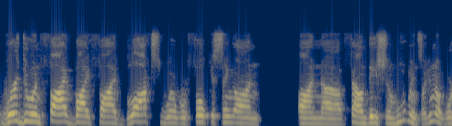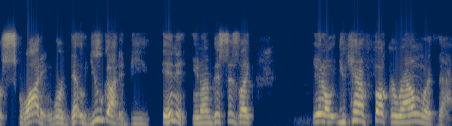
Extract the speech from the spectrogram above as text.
we're doing five by five blocks where we're focusing on on uh, foundational movements. Like, you know, we're squatting. We're de- you got to be in it. You know, this is like, you know, you can't fuck around with that.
